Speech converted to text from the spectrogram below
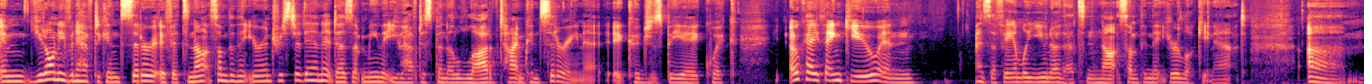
and you don't even have to consider if it's not something that you're interested in it doesn't mean that you have to spend a lot of time considering it it could just be a quick okay thank you and as a family you know that's not something that you're looking at um,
